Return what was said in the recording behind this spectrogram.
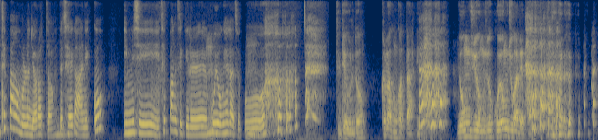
책방은 물론 열었죠. 근데 제가 안 있고 임시 책방지기를 음. 고용해가지고 드디어 우리도 클만큼 컸다. 용주 용주 고용주가 됐다.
